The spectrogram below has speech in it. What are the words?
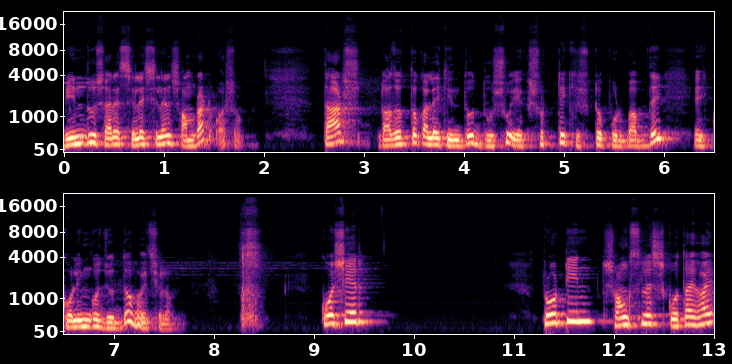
বিন্দুসারের ছেলে ছিলেন সম্রাট অশোক। তার রাজত্বকালে কিন্তু দুশো একষট্টি খ্রিস্টপূর্বাব্দে এই কলিঙ্গ যুদ্ধ হয়েছিল। কোষের প্রোটিন সংশ্লেষ কোথায় হয়?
